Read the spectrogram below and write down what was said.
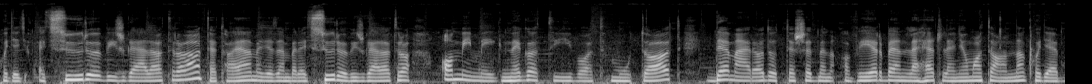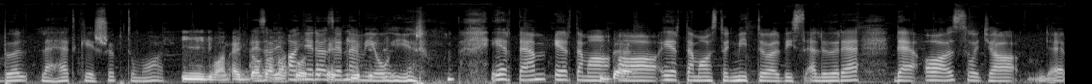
hogy egy, egy szűrővizsgálatra, tehát ha elmegy az ember egy szűrővizsgálatra, ami még negatívat mutat, de már adott esetben a vérben lehet lenyomata annak, hogy ebből lehet később tumor? Így van. Egy Ez annyira azért nem jó hír. Értem, értem, a, a, értem azt, hogy mitől visz előre, de az, hogyha ugye,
